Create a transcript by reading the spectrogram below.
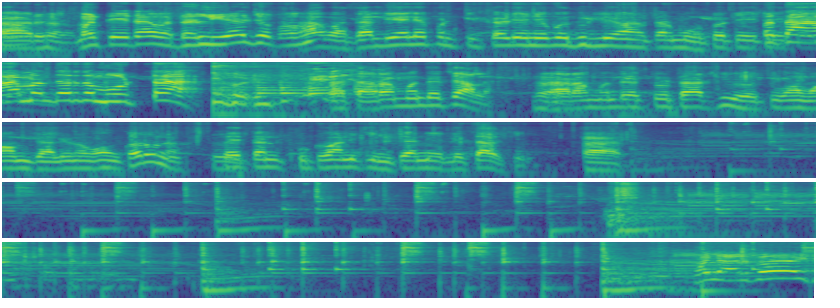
મને ટેટા વધારે લઈ આવજો હા વધારે લઈ લે પણ ટીકડીઓ ને બધું લેવાનું તાર મોટો પણ તારા મંદિર તો મોટા. તારા મંદિર ચાલે. તારા મંદિર તો તાર શું તું આમ આમ જાલીનો કામ કરું ને તો તને ફૂટવાની ચિંતા નહીં એટલે ચાલશે. હા. લાલભાઈ.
